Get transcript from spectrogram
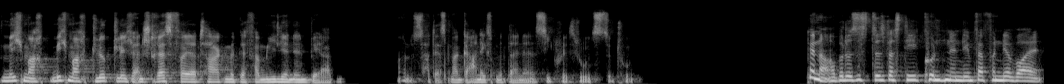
mich macht, mich macht glücklich ein stressfreier Tag mit der Familie in den Bergen. Und das hat erstmal gar nichts mit deiner Secret Roots zu tun. Genau, aber das ist das, was die Kunden in dem Fall von dir wollen.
